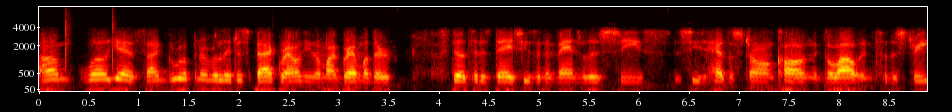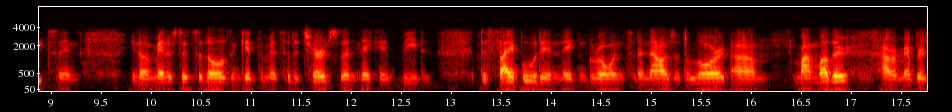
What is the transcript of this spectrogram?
Um, well, yes, I grew up in a religious background. You know, my grandmother, still to this day, she's an evangelist. She's she has a strong calling to go out into the streets and you know minister to those and get them into the church so that they can be discipled and they can grow into the knowledge of the Lord. Um, my mother, I remember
